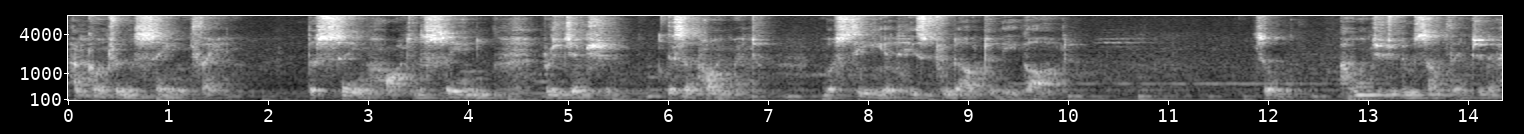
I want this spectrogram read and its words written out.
had gone through the same thing the same heart, the same rejection, disappointment, but still yet he stood out to be God. So I want you to do something today.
